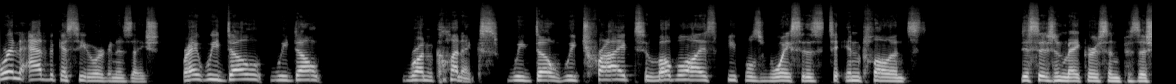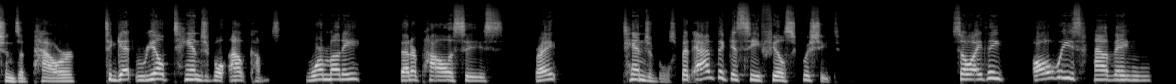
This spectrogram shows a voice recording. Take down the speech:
we're an advocacy organization, right? We don't we don't run clinics. We don't we try to mobilize people's voices to influence decision makers in positions of power to get real tangible outcomes. More money, better policies, right? Tangibles. But advocacy feels squishy to me. So I think always having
